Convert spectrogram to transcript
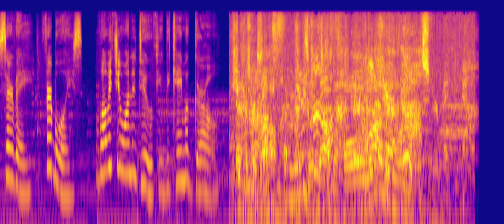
Survey for boys. What would you want to do if you became a girl? Maybe jerk off. The whole Masturbate.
